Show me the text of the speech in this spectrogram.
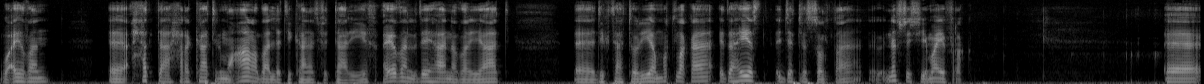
وأيضا آه، حتى حركات المعارضة التي كانت في التاريخ. أيضا لديها نظريات آه، دكتاتورية مطلقة إذا هي اجت للسلطة. نفس الشيء ما يفرق. آه،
